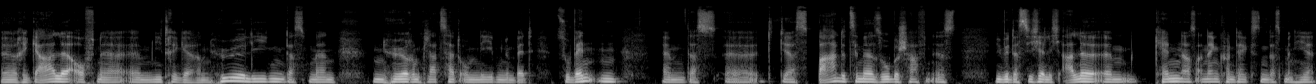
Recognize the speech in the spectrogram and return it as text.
äh, Regale auf einer ähm, niedrigeren Höhe liegen, dass man einen höheren Platz hat, um neben dem Bett zu wenden ähm, dass äh, das Badezimmer so beschaffen ist, wie wir das sicherlich alle ähm, kennen aus anderen Kontexten, dass man hier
